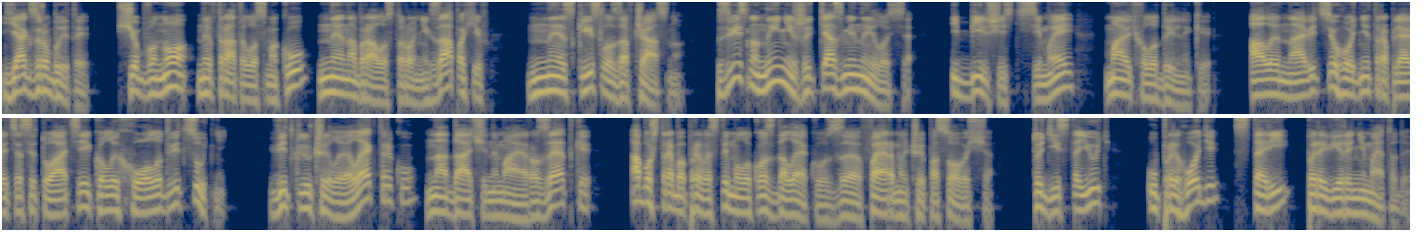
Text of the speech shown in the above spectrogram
як зробити, щоб воно не втратило смаку, не набрало сторонніх запахів, не скисло завчасно. Звісно, нині життя змінилося, і більшість сімей мають холодильники, але навіть сьогодні трапляються ситуації, коли холод відсутній. Відключили електрику, на дачі немає розетки, або ж треба привезти молоко здалеку з ферми чи пасовища. Тоді стають у пригоді старі перевірені методи.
